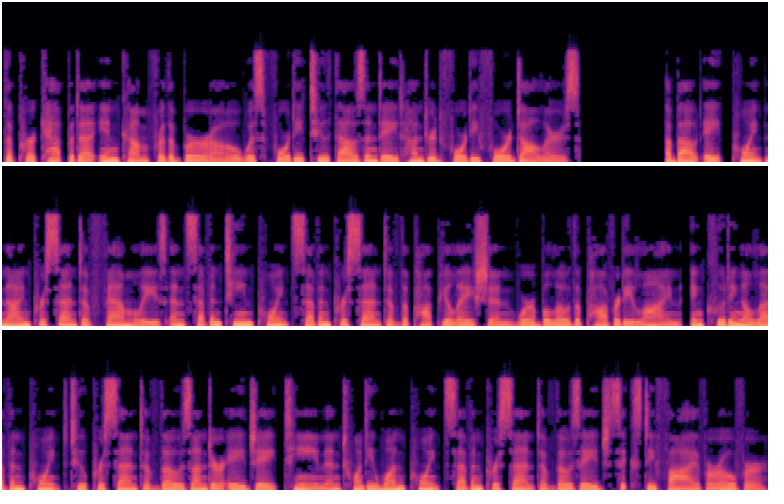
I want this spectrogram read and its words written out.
The per capita income for the borough was $42,844. About 8.9% of families and 17.7% of the population were below the poverty line, including 11.2% of those under age 18 and 21.7% of those age 65 or over.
